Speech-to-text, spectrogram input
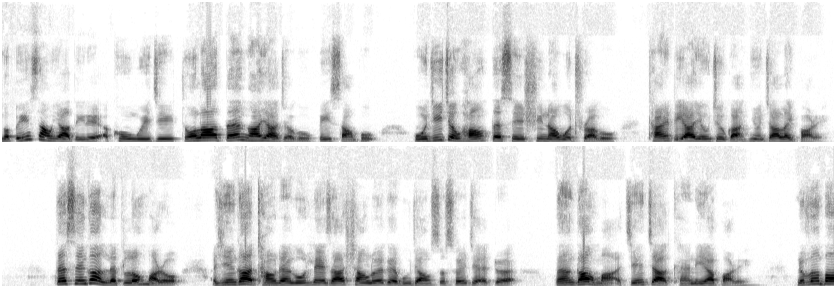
မပေးဆောင်ရသေးတဲ့အခွန်ငွေကြီးဒေါ်လာသန်း900ကျော်ကိုပေးဆောင်ဖို့ဝန်ကြီးချုပ်ဟောင်းသက်စင်ရှိနာဝတ်ထရာကိုထိုင်းတရားရုံးချုပ်ကညွှန်ကြားလိုက်ပါတယ်။သက်စင်ကလက်တလုံးမှာတော့အရင်ကထောင်ဒဏ်ကိုလှည့်စားရှောင်လွှဲခဲ့မှုကြောင့်ဆွဆွဲချက်အတွက်ဘန်ကောက်မှာအကျဉ်းချခံနေရပါတယ်။နိုဝင်ဘာ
